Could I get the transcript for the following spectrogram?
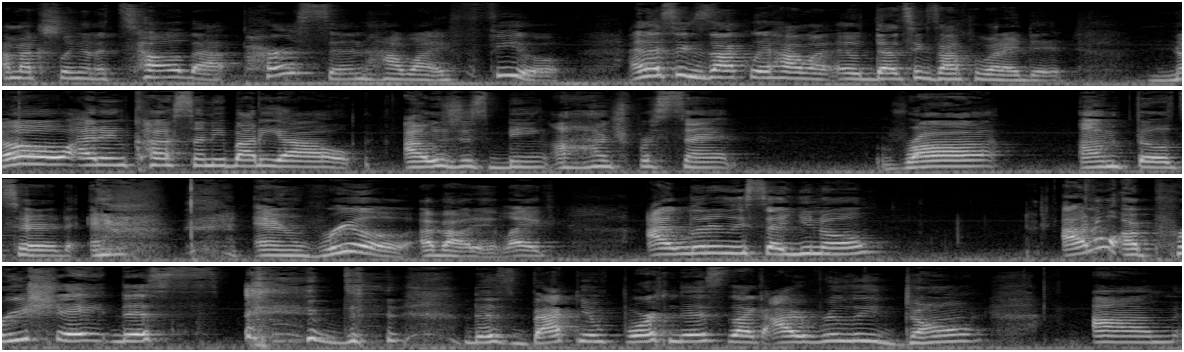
I'm actually going to tell that person how I feel. And that's exactly how I, that's exactly what I did. No, I didn't cuss anybody out. I was just being 100% raw unfiltered and and real about it. Like I literally said, you know, I don't appreciate this this back and forthness. Like I really don't. Um,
